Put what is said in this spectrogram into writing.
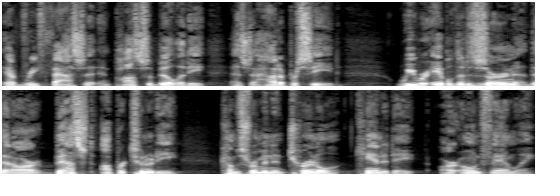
every facet and possibility as to how to proceed, we were able to discern that our best opportunity comes from an internal candidate, our own family.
